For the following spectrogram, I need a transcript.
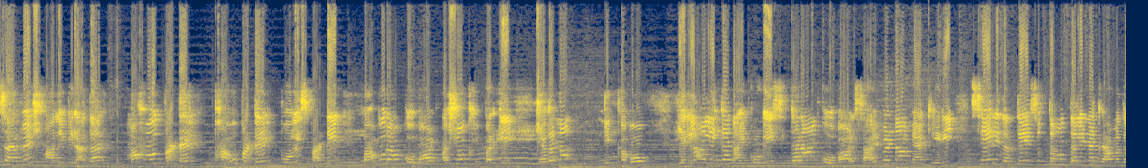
ಸರ್ವೇಶ್ ಮಾಲಿ ಬಿರಾದಾರ್ ಮಹಮೂದ್ ಪಟೇಲ್, ಭಾವು ಪಟೇಲ್, ಪೊಲೀಸ್ ಪಾಟೀಲ್, ಬಾಬುರಾವ್ ಕೋಬಾಳ್ ಅಶೋಕ್ ಹಿಪ್ಪರ್ಗಿ ಜಗನ್ನಾಥ್ ನಿಂಕಬೋ ಯಲ್ಲಾಲಿಂಗ ನಾಯ್ಕೋಡಿ ಸಿದ್ದರಾಮ್ ಕೋಬಾಳ್ ಸಾಯಿಬಣ್ಣ ಮ್ಯಾಕೇರಿ ಸೇರಿದಂತೆ ಸುತ್ತಮುತ್ತಲಿನ ಗ್ರಾಮದ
